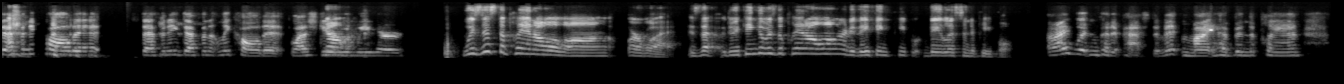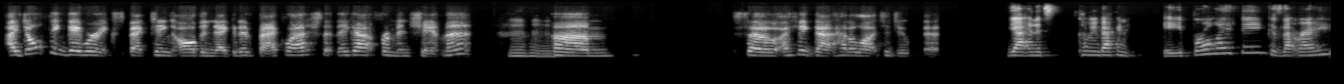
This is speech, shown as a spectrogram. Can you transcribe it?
Stephanie called it. Stephanie definitely called it last year No. when we were Was this the plan all along or what? Is that do we think it was the plan all along or do they think people they listen to people? I wouldn't put it past them. It might have been the plan. I don't think they were expecting all the negative backlash that they got from enchantment. Mhm. Um so I think that had a lot to do with it. Yeah, and it's coming back in April, I think. Is that right?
